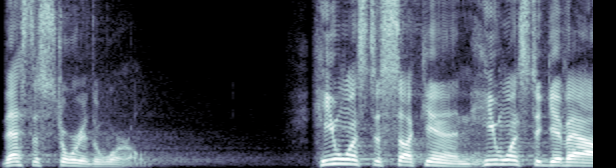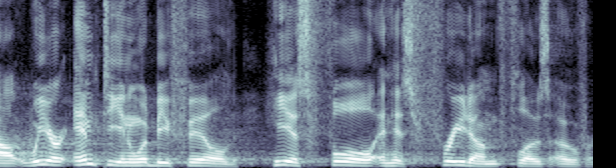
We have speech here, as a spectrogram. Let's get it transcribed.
That's the story of the world. He wants to suck in, he wants to give out. We are empty and would be filled. He is full and his freedom flows over.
